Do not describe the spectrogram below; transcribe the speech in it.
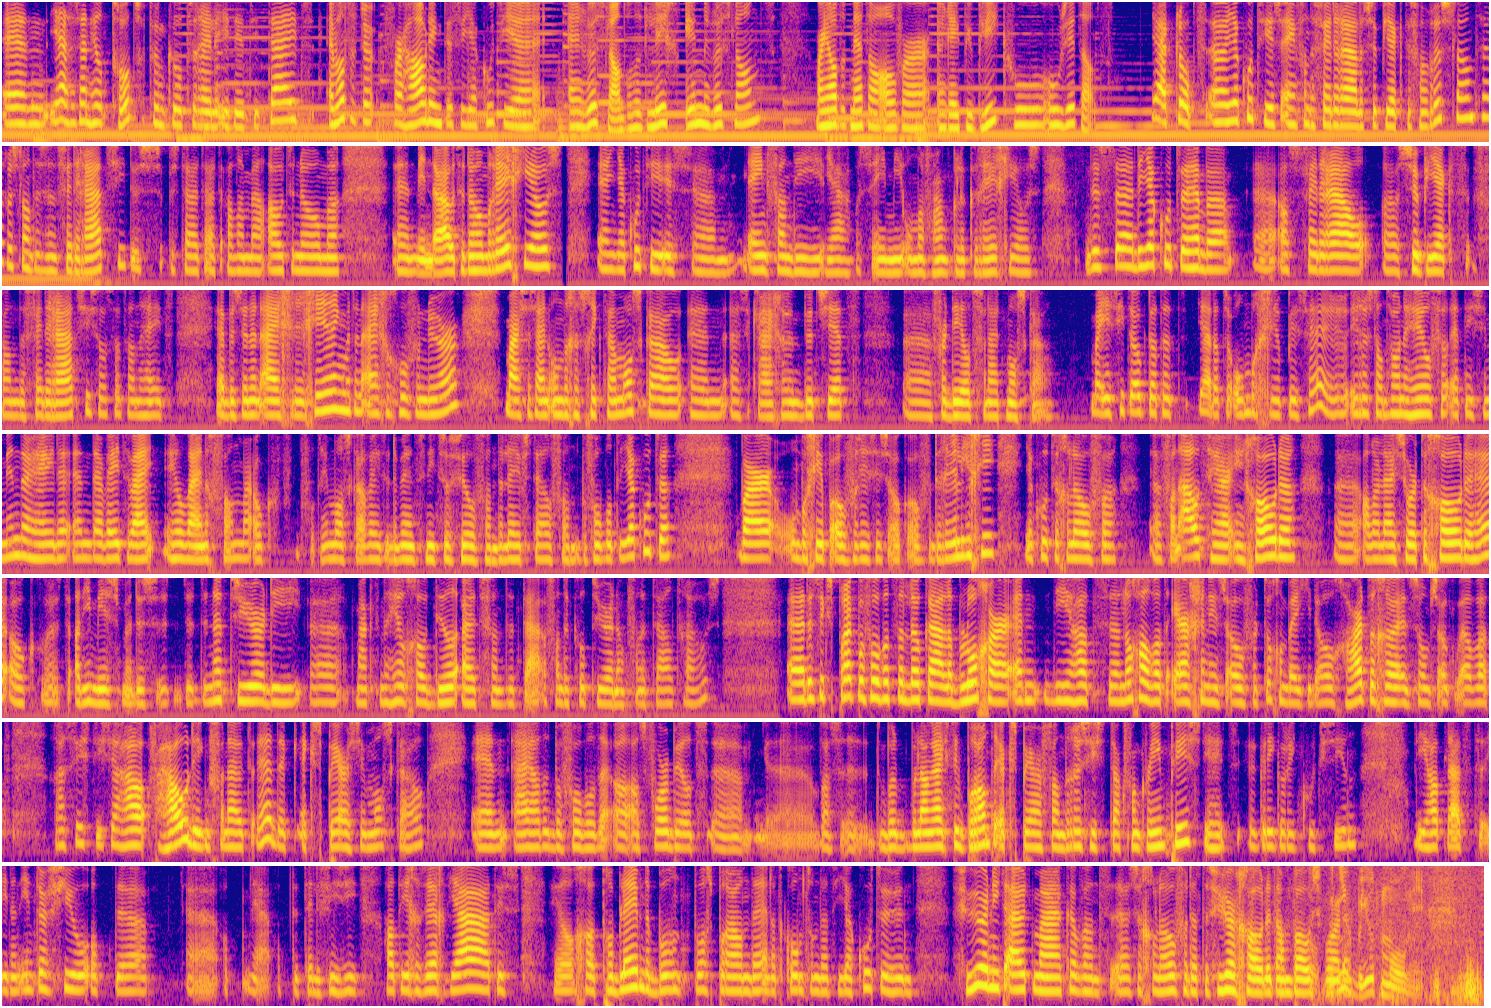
En ja, ze zijn heel trots op hun culturele identiteit. En wat is de verhouding tussen Jakutië en Rusland? Want het ligt in Rusland, maar je had het net al over een republiek. Hoe, hoe zit dat? Ja, klopt. Uh, is een van de federale subjecten van Rusland. Rusland is een federatie, dus bestaat uit allemaal autonome en minder autonome regio's. En Jakutië is um, een van die ja, semi-onafhankelijke regio's dus uh, de Jakuten hebben uh, als federaal subject van de federatie, zoals dat dan heet, hebben ze een eigen regering met een eigen gouverneur. Maar ze zijn ondergeschikt aan Moskou en ze krijgen hun budget verdeeld vanuit Moskou. Maar je ziet ook dat, het, ja, dat er onbegrip is. Hè? In Rusland wonen heel veel etnische minderheden en daar weten wij heel weinig van. Maar ook bijvoorbeeld in Moskou weten de mensen niet zoveel van de leefstijl van bijvoorbeeld de Jakuten. Waar onbegrip over is, is ook over de religie. Jakuten geloven van oudsher in goden, uh, allerlei soorten goden. Hè? Ook het animisme, dus de, natuur, die uh, maakt een heel groot deel uit van de, van de cultuur en ook van de taal trouwens. Dus ik sprak bijvoorbeeld een lokale blogger en die had nogal wat ergernis over toch een beetje de hooghartige en soms ook wel wat racistische verhouding vanuit hè, de experts in Moskou. En hij had het bijvoorbeeld als voorbeeld, was de belangrijkste brandexpert van de Russische tak van Greenpeace, die heet Grigory Kuksin. Die had laatst in een interview op de uh, op, ja, op de televisie had hij gezegd: ja, het is een heel groot probleem, de bosbranden. En dat komt omdat de Jakuten hun vuur niet uitmaken, want uh, ze geloven dat de vuurgoden dan boos worden. бьют молнии.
